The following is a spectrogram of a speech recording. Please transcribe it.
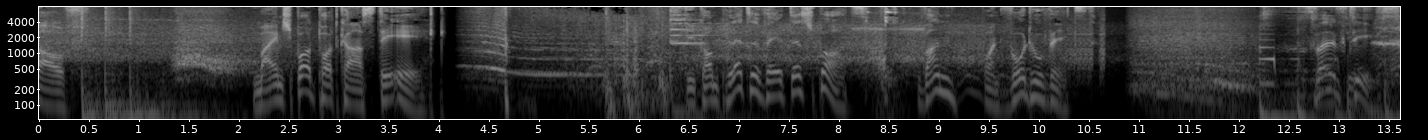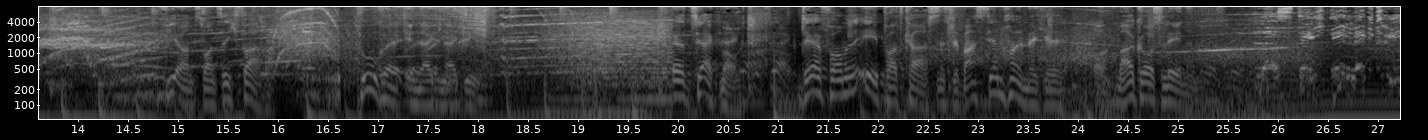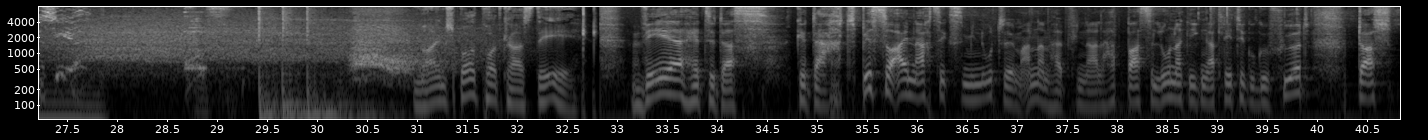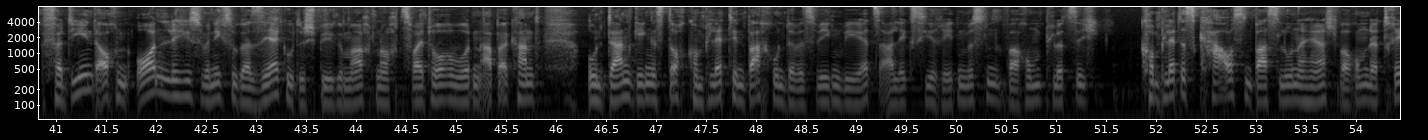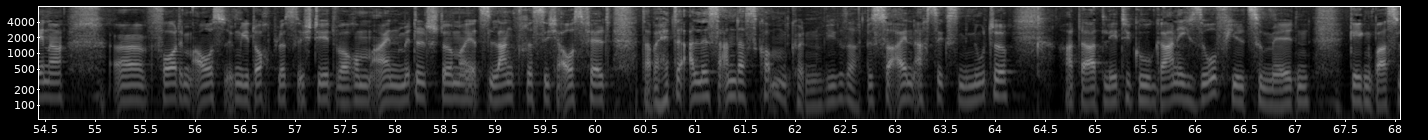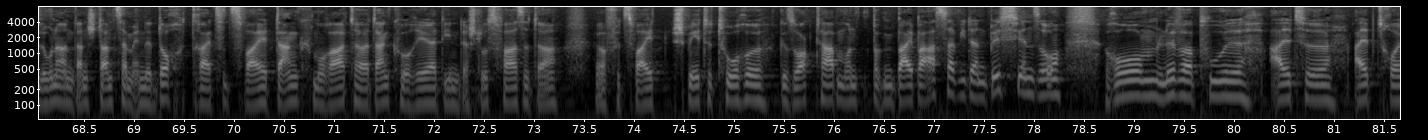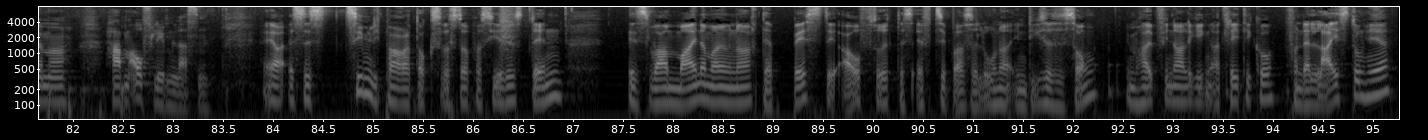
auf meinsportpodcast.de. Die komplette Welt des Sports. Wann und wo du willst. Zwölf Teams. 24 Fahrer. Pure Energie. Attack Mode. Der Formel E Podcast mit Sebastian Hollmichel und Markus Lehnen. Lass dich elektrisieren. Auf meinsportpodcast.de. Wer hätte das gedacht? Bis zur 81. Minute im anderen Halbfinale hat Barcelona gegen Atletico geführt. Das verdient auch ein ordentliches, wenn nicht sogar sehr gutes Spiel gemacht. Noch zwei Tore wurden aberkannt und dann ging es doch komplett den Bach runter, weswegen wir jetzt, Alex, hier reden müssen, warum plötzlich komplettes Chaos in Barcelona herrscht, warum der Trainer äh, vor dem Aus irgendwie doch plötzlich steht, warum ein Mittelstürmer jetzt langfristig ausfällt. Dabei hätte alles anders kommen können. Wie gesagt, bis zur 81. Minute hatte Atletico gar nicht so viel zu melden gegen Barcelona und dann stand es am Ende doch 3 zu 2 dank Morata, dank Correa, die in der Schlussphase da ja, für zwei späte Tore gesorgt haben. Und bei Barca wieder ein bisschen so. Rom, Liverpool, alte Albträume haben aufleben lassen. Ja, es ist ziemlich paradox, was da passiert ist, denn es war meiner Meinung nach der beste Auftritt des FC Barcelona in dieser Saison im Halbfinale gegen Atletico, von der Leistung her.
